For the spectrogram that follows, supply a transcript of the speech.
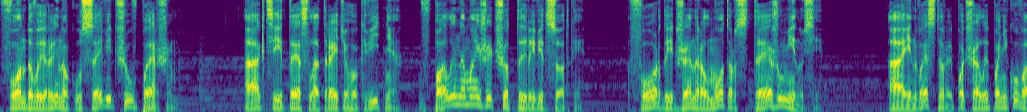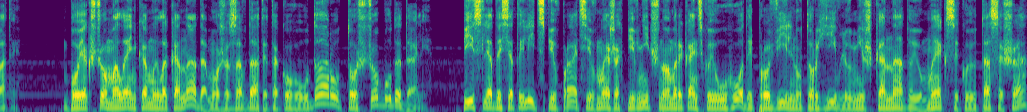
Фондовий ринок усе відчув першим. Акції Тесла 3 квітня впали на майже 4%. Ford і General Motors теж у мінусі. А інвестори почали панікувати. Бо якщо маленька мила Канада може завдати такого удару, то що буде далі? Після десятиліть співпраці в межах північноамериканської угоди про вільну торгівлю між Канадою, Мексикою та США,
